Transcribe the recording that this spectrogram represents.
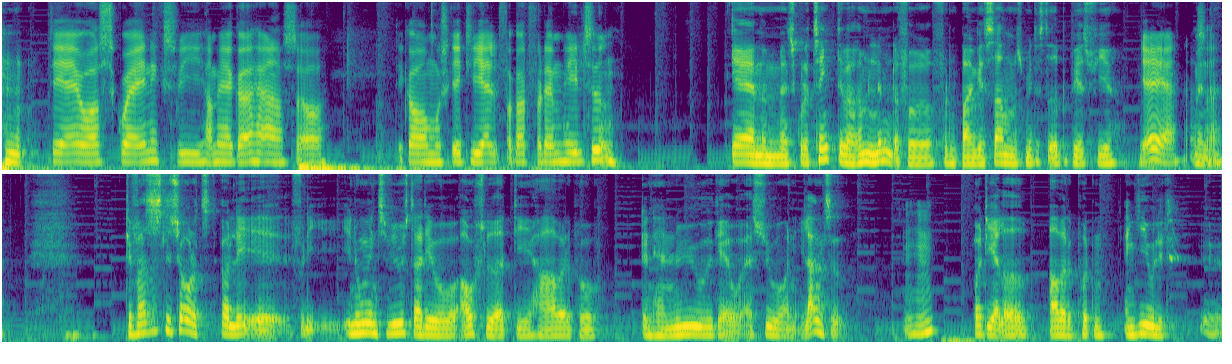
det er jo også Square Enix, vi har med at gøre her, så det går måske ikke lige alt for godt for dem hele tiden. Ja, men man skulle da tænke, det var rimelig nemt at få, få den banket sammen og smidt afsted på PS4. Ja, ja. Altså. Men, uh, det er faktisk også lidt sjovt at, at læ- øh, fordi i nogle interviews, der er det jo afsløret, at de har arbejdet på den her nye udgave af 7'eren i lang tid. Mm-hmm. Og de har allerede arbejdet på den angiveligt, øh,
